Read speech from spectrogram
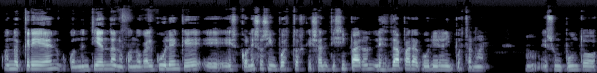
cuando creen, cuando entiendan o cuando calculen que eh, es con esos impuestos que ya anticiparon les da para cubrir el impuesto anual. Es un punto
